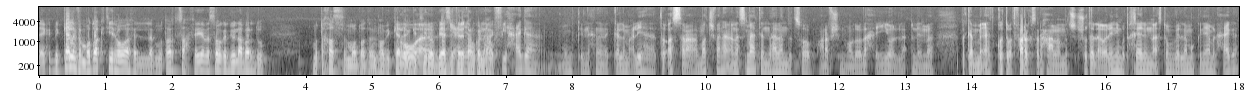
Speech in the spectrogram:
بيتكلم في الموضوع كتير هو في المؤتمرات الصحفية بس هو جوارديولا برضه متخصص في الموضوع ده ان هو بيتكلم هو كتير وبيعزف يعني عن كل حاجة. في حاجة ممكن إحنا نتكلم عليها تأثر على الماتش فأنا أنا سمعت إن هالاند اتصاب. معرفش الموضوع ده حقيقي ولا لأ لأن ما بكمل كنت بتفرج صراحة على الماتش الشوط الأولاني متخيل إن أستون فيلا ممكن يعمل حاجة.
